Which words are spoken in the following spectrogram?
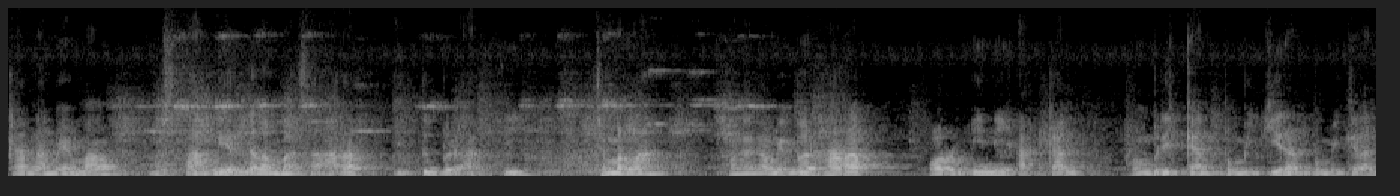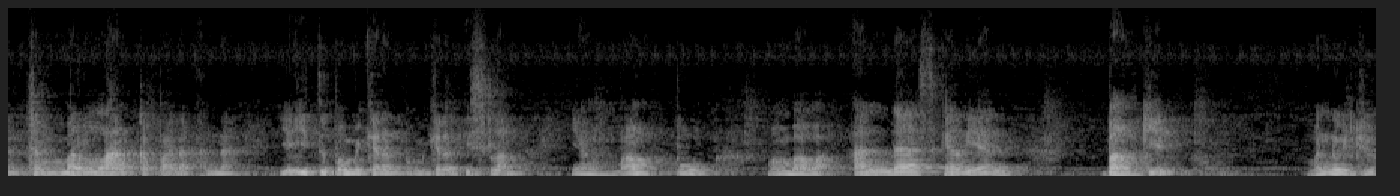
Karena memang mustamir dalam bahasa Arab itu berarti cemerlang Maka kami berharap forum ini akan memberikan pemikiran-pemikiran cemerlang kepada Anda Yaitu pemikiran-pemikiran Islam yang mampu membawa Anda sekalian bangkit menuju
